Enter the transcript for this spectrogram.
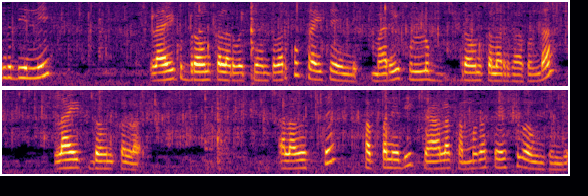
ఇంకా దీన్ని లైట్ బ్రౌన్ కలర్ వచ్చేంత వరకు ఫ్రై చేయండి. మరీ ఫుల్ బ్రౌన్ కలర్ కాకుండా లైట్ బ్రౌన్ కలర్. అలా వస్తే పప్పు అనేది చాలా కమ్మగా టేస్ట్గా ఉంటుంది.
